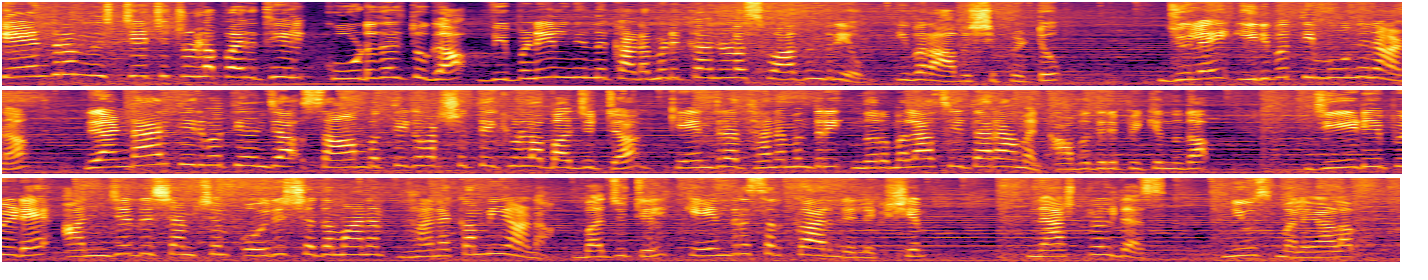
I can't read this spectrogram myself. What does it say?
കേന്ദ്രം നിശ്ചയിച്ചിട്ടുള്ള പരിധിയിൽ കൂടുതൽ തുക വിപണിയിൽ നിന്ന് കടമെടുക്കാനുള്ള സ്വാതന്ത്ര്യവും ഇവർ ആവശ്യപ്പെട്ടു. ജൂലൈ ഇരുപത്തിമൂന്നിനാണ് രണ്ടായിരത്തി ഇരുപത്തിയഞ്ച് സാമ്പത്തിക വർഷത്തേക്കുള്ള ബജറ്റ് കേന്ദ്ര ധനമന്ത്രി നിർമ്മല സീതാരാമൻ അവതരിപ്പിക്കുന്നത്. ജി ഡി പിയുടെ അഞ്ച് ദശാംശം ഒരു ശതമാനം ധനക്കമ്മിയാണ് ബജറ്റിൽ കേന്ദ്ര സർക്കാരിന്റെ ലക്ഷ്യം. National desk news Malayalam.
